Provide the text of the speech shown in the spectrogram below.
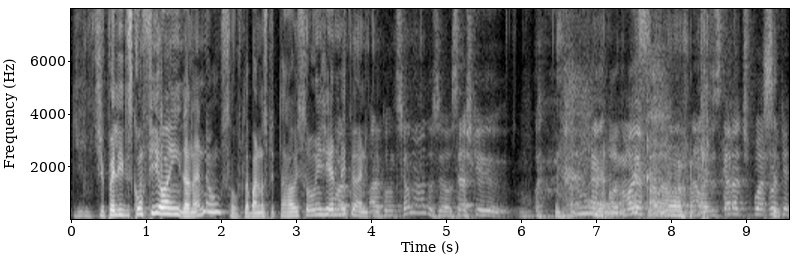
que- tipo, ele desconfiou ainda, né? Não, sou trabalho no hospital e sou engenheiro mecânico. Ar-condicionado, você, você acha que. É, pô, não ia falar, não, não, mas os caras, tipo, é porque.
